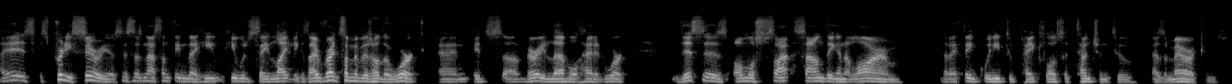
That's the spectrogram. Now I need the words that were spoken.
it's, it's pretty serious. This is not something that he, he would say lightly because I've read some of his other work and it's uh, very level headed work. This is almost so- sounding an alarm that I think we need to pay close attention to as Americans.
